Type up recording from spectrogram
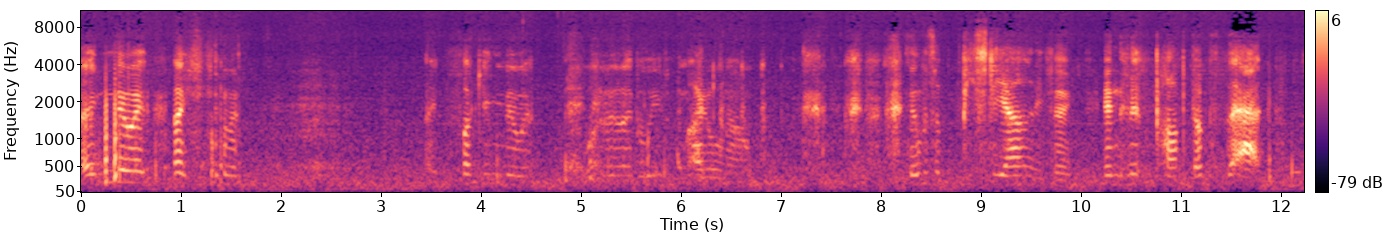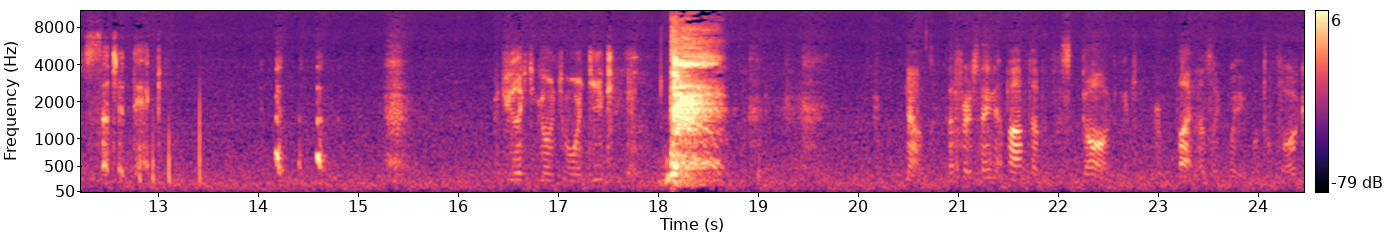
I knew it. I knew it. I fucking knew it. Why did I believe him? I don't know. It was a bestiality thing, and then it popped up that. Such a dick. Would you like to go into more detail? No, the first thing that popped up was this dog licking her butt. I was like, wait, what the fuck?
